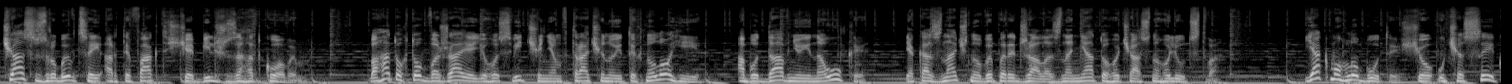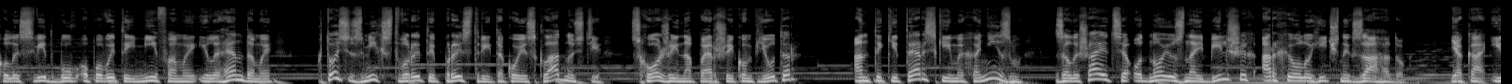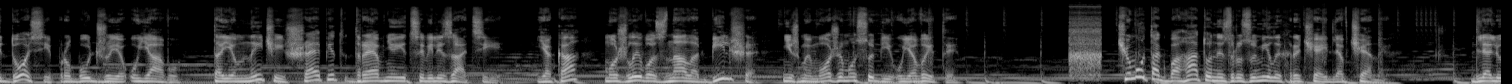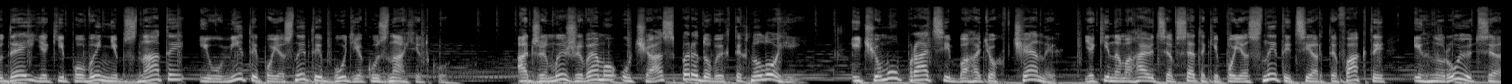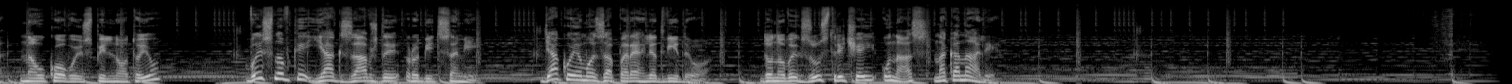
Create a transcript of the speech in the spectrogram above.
Час зробив цей артефакт ще більш загадковим. Багато хто вважає його свідченням втраченої технології або давньої науки, яка значно випереджала знання тогочасного людства. Як могло бути, що у часи, коли світ був оповитий міфами і легендами, хтось зміг створити пристрій такої складності, схожий на перший комп'ютер? Антикітерський механізм залишається одною з найбільших археологічних загадок, яка і досі пробуджує уяву таємничий шепіт древньої цивілізації, яка, можливо, знала більше, ніж ми можемо собі уявити. Чому так багато незрозумілих речей для вчених? для людей, які повинні б знати і уміти пояснити будь-яку знахідку. Адже ми живемо у час передових технологій. І чому праці багатьох вчених, які намагаються все-таки пояснити ці артефакти, ігноруються науковою спільнотою? Висновки, як завжди, робіть самі. Дякуємо за перегляд відео. До нових зустрічей у нас на каналі.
